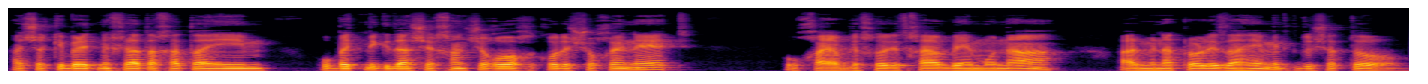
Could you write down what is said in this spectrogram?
אשר קיבל את מחילת החטאים, הוא בית מקדש היכן שרוח הקודש שוכנת, הוא חייב לחיות את חייו באמונה, על מנת לא לזהם את קדושתו.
